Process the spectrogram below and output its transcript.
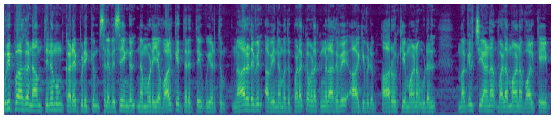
குறிப்பாக நாம் தினமும் கடைபிடிக்கும் சில விஷயங்கள் நம்முடைய வாழ்க்கை தரத்தை உயர்த்தும். நாளடைவில் அவை நமது பழக்க வழக்கங்களாகவே ஆகிவிடும். ஆரோக்கியமான உடல் மகிழ்ச்சியான வளமான வாழ்க்கை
